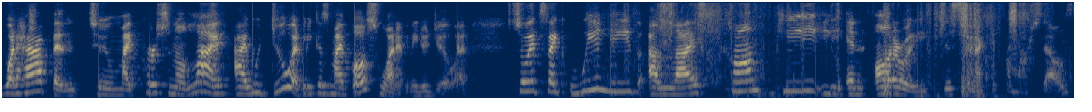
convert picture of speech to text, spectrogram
what happened to my personal life i would do it because my boss wanted me to do it so it's like we live a life completely and utterly disconnected from ourselves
